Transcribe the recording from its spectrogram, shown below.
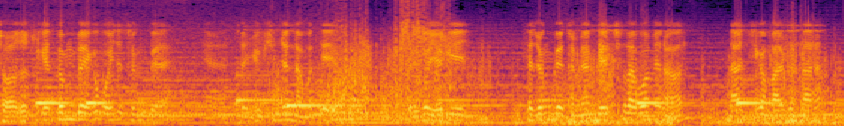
저 저쪽에 등대가 보이죠 예, 저 60년 넘었대요. 그리고 여기 세종대 전망대 쳐다보면은 날씨가 맑은 날은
